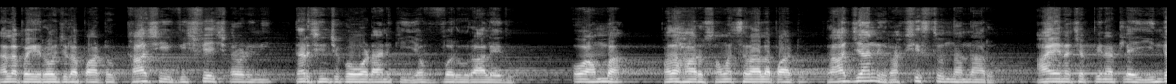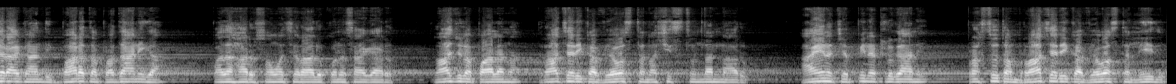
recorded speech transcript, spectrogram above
నలభై రోజుల పాటు కాశీ విశ్వేశ్వరుడిని దర్శించుకోవడానికి ఎవ్వరూ రాలేదు. ఓ అంబ పదహారు సంవత్సరాల పాటు రాజ్యాన్ని రక్షిస్తుందన్నారు. ఆయన చెప్పినట్లే ఇందిరాగాంధీ భారత ప్రధానిగా పదహారు సంవత్సరాలు కొనసాగారు. రాజుల పాలన రాచరిక వ్యవస్థ నశిస్తుందన్నారు. ఆయన చెప్పినట్లుగానే ప్రస్తుతం రాచరిక వ్యవస్థ లేదు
